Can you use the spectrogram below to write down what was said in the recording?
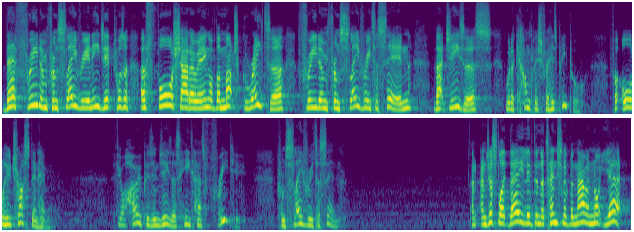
Their freedom from slavery in Egypt was a, a, foreshadowing of the much greater freedom from slavery to sin that Jesus would accomplish for his people, for all who trust in him. If your hope is in Jesus, he has freed you from slavery to sin. And, and just like they lived in the tension of the now and not yet,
